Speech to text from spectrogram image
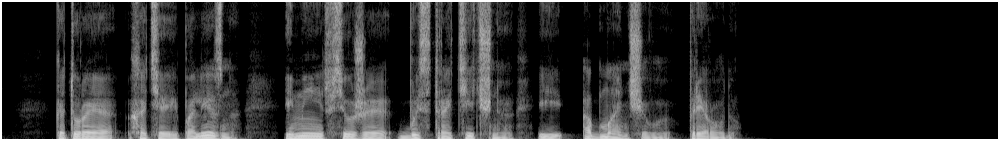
которая, хотя и полезна, имеет все же быстротечную и обманчивую природу.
